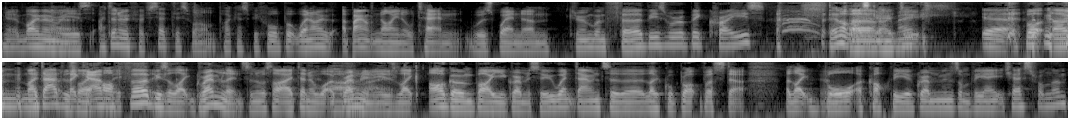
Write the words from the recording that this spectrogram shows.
Yeah, my memory is I don't know if I've said this one on the podcast before, but when I about nine or ten was when um can you remember when Furbies were a big craze? They're not that scary, mate. Yeah, but um, my dad was They like, can "Oh, be. Furbies are like gremlins," and I was like, "I don't know what a gremlin right. is." Like, I'll go and buy you gremlins. So we went down to the local blockbuster and like bought a copy of Gremlins on VHS from them.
